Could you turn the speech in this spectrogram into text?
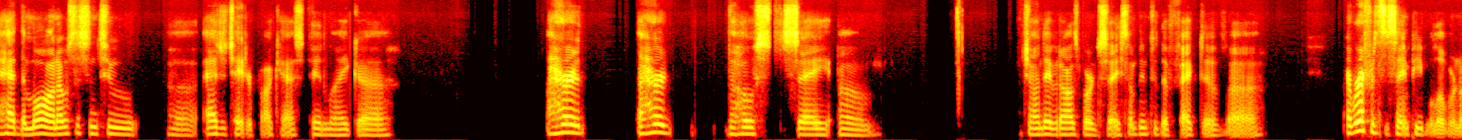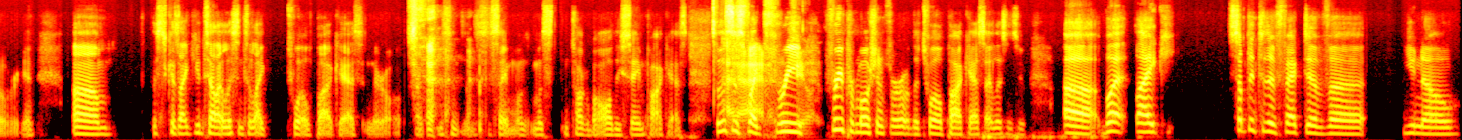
I had them on. I was listening to uh Agitator podcast, and like uh, I heard, I heard the host say, um, John David Osborne say something to the effect of, uh, I reference the same people over and over again. Um, it's because like you tell I listen to like 12 podcasts and they're all I listen to the same ones. Must talk about all these same podcasts. So this I- is like free free promotion for the 12 podcasts I listen to. Uh but like something to the effect of uh, you know,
